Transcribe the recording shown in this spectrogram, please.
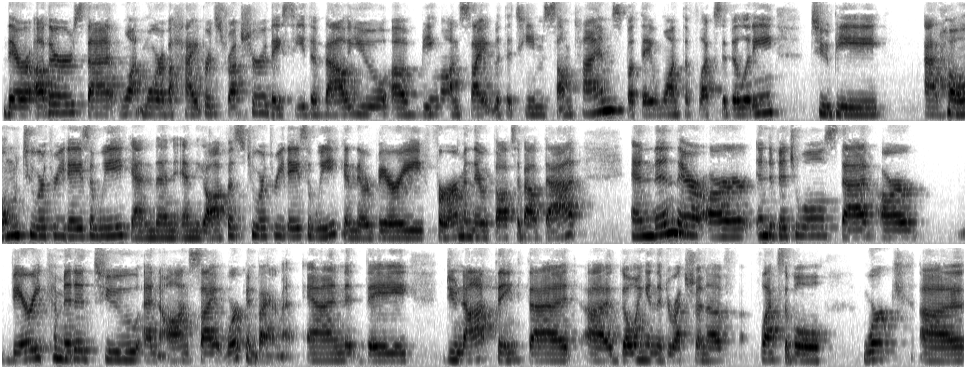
There are others that want more of a hybrid structure. They see the value of being on site with a team sometimes, but they want the flexibility to be at home two or three days a week and then in the office two or three days a week. And they're very firm in their thoughts about that. And then there are individuals that are very committed to an on site work environment. And they do not think that uh, going in the direction of flexible work uh,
